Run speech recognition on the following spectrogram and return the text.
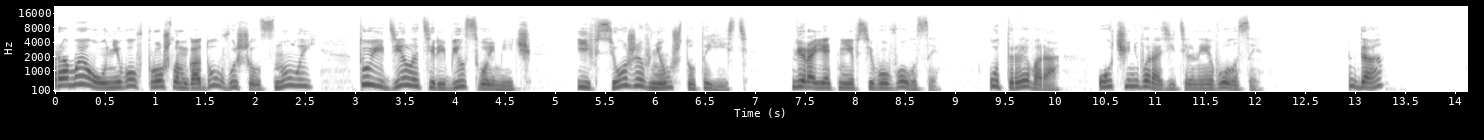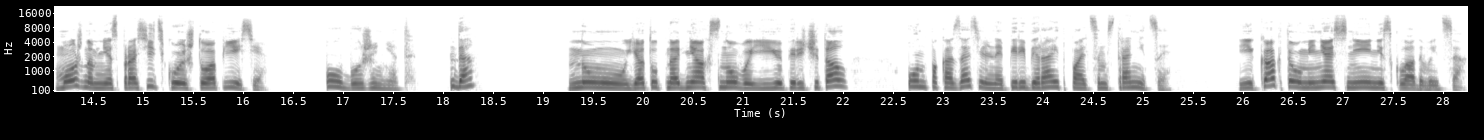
Ромео у него в прошлом году вышел с нулой, то и дело теребил свой меч. И все же в нем что-то есть. Вероятнее всего волосы. У Тревора очень выразительные волосы. «Да?» «Можно мне спросить кое-что о пьесе?» «О, боже, нет. Да?» «Ну, я тут на днях снова ее перечитал». Он показательно перебирает пальцем страницы. «И как-то у меня с ней не складывается».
